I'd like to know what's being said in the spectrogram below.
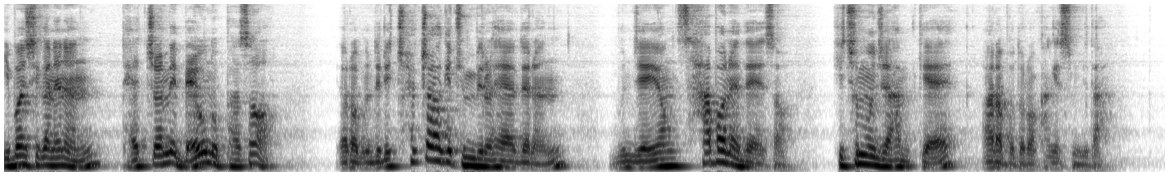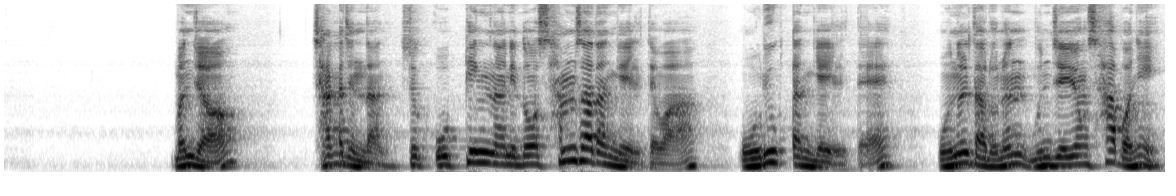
이번 시간에는 배점이 매우 높아서 여러분들이 철저하게 준비를 해야 되는 문제 유형 4번에 대해서 기출문제 함께 알아보도록 하겠습니다. 먼저 자가 진단, 즉 오픽 난이도 3, 4단계일 때와 5, 6단계일 때 오늘 다루는 문제 유형 4번이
